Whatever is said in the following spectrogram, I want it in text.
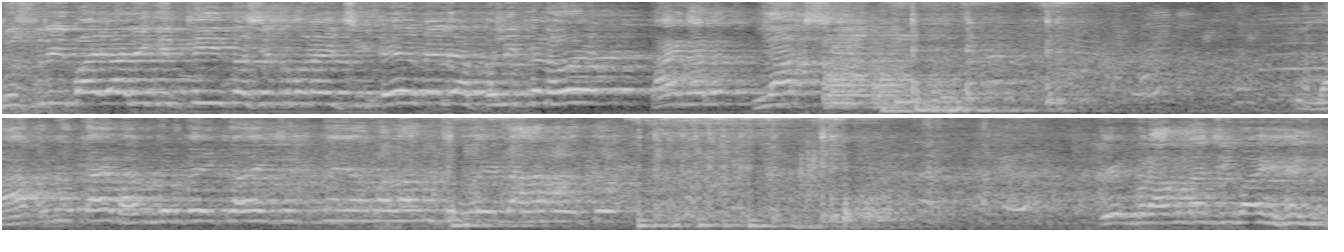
दुसरी बाई आली की ती तशीच म्हणायची ए मेल्या पलीकडे होय. काय झालं? लागशील लागणं काय? भानगड काही कळायचंच नाही आम्हाला आमचं वय लहान होतं. एक ब्राह्मणाची बाई आली.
